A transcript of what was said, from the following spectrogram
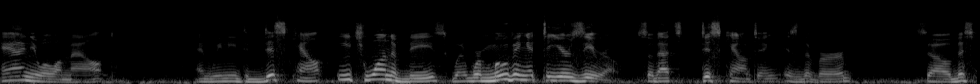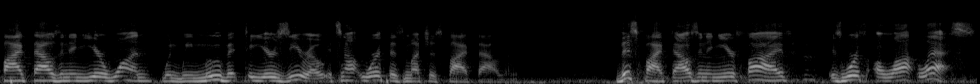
annual amount, and we need to discount each one of these when we're moving it to year zero. So that's discounting is the verb. So this 5,000 in year one, when we move it to year zero, it's not worth as much as 5,000. This 5,000 in year five is worth a lot less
